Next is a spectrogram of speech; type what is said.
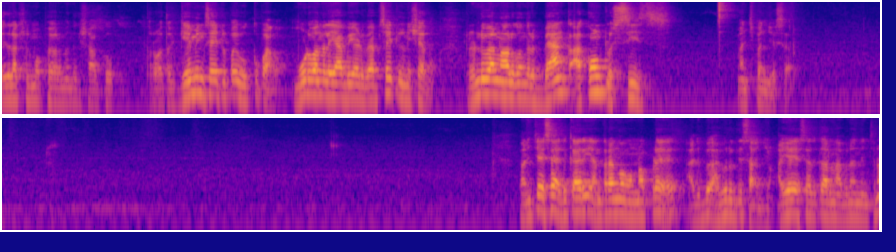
ఐదు లక్షల ముప్పై వేల మందికి షాకు తర్వాత గేమింగ్ సైట్లపై ఉక్కుపాదం. మూడు వందల యాభై ఏడు వెబ్సైట్ల నిషేధం. రెండు వేల నాలుగు వందల బ్యాంక్ అకౌంట్లు సీజ్. మంచి పని చేశారు. పనిచేసే అధికారి యంత్రాంగం ఉన్నప్పుడే అది అభివృద్ధి సాధ్యం. ఐఏఎస్ అధికారులను అభినందించిన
